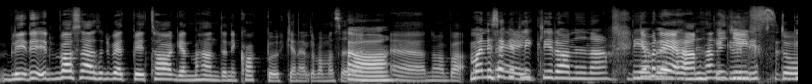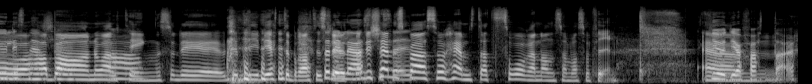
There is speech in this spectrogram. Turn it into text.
Bli, det var så här så du vet, bli tagen med handen i kakburken eller vad man säger. Ja. Eh, när man bara, Man är säkert nej. lycklig idag Nina. Ja men det är han, han är gift och har barn och allting så det, det blir jättebra till det slut. Men det kändes sig. bara så hemskt att såra någon som var så fin. Gud jag Ehm, fattar.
